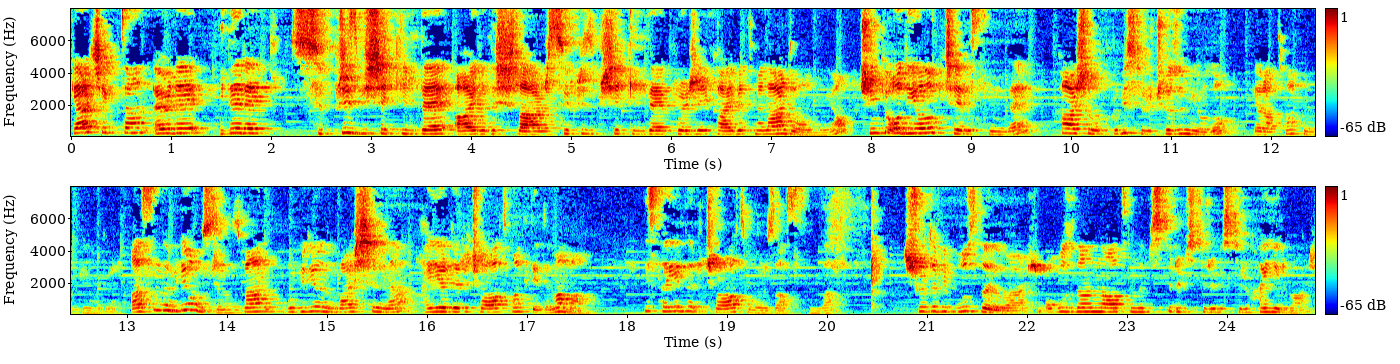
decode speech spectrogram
gerçekten öyle giderek sürpriz bir şekilde ayrılışlar, sürpriz bir şekilde projeyi kaybetmeler de olmuyor. Çünkü o diyalog içerisinde karşılıklı bir sürü çözüm yolu yaratmak mümkün oluyor. Aslında biliyor musunuz ben bu videonun başlığına hayırları çoğaltmak dedim ama biz hayırları çoğaltmıyoruz aslında. Şurada bir buzdağı var. O buzdağının altında bir sürü bir sürü bir sürü hayır var.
